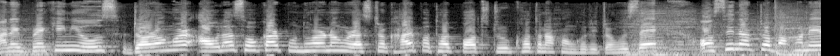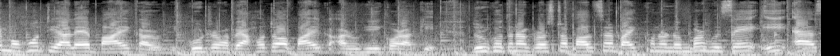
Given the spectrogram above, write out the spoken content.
আন এক ব্ৰেকিং নিউজ দৰঙৰ আউলা চৌকাৰ পোন্ধৰ নং ৰাষ্ট্ৰীয় ঘাইপথত পথ দুৰ্ঘটনা সংঘটিত হৈছে। অচিনাক্ত বাহনে মহতিয়ালে বাইক আৰোহী। গুৰুতৰভাৱে আহত বাইক আৰোহীগৰাকী। দুৰ্ঘটনাগ্ৰস্ত পালচাৰ বাইকখনৰ নম্বৰ হৈছে A S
